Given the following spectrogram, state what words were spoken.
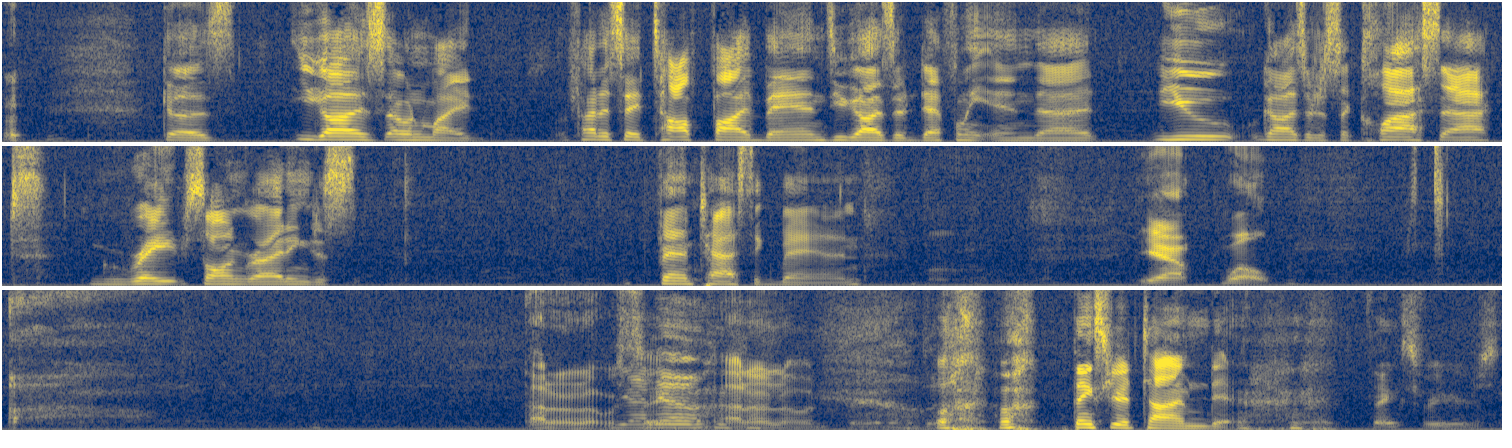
because you guys are one of my. If I had to say top five bands, you guys are definitely in that. You guys are just a class act, great songwriting, just fantastic band. Yeah, well, I don't know what to Yeah, I say. know. I don't know what to say about. Well, thanks for your time, dear. Thanks for yours.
